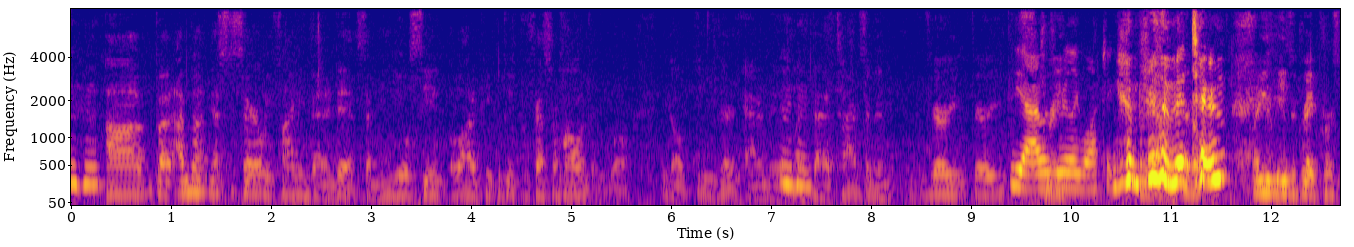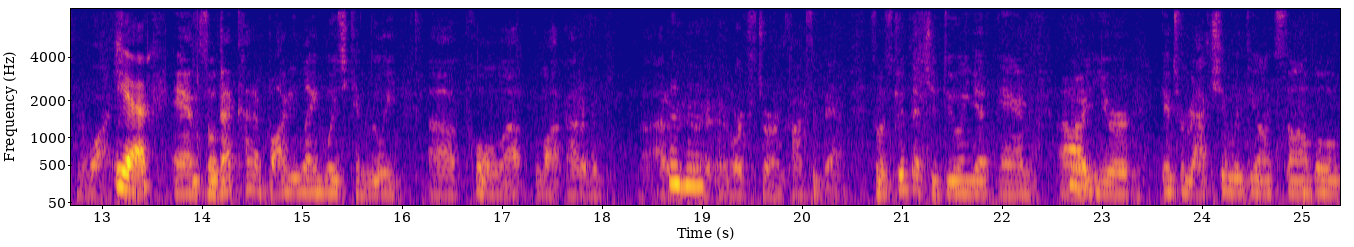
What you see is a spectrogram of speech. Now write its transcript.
Mhm. Uh, but I'm not necessarily finding that it is. I mean, you'll see a lot of people do. Professor Hollander will, you know, be very animated Mhm. like that at times, and then very, very. Yeah, I was really watching him for Yeah, the midterm. He's a great person to watch. Yeah. know. And so that kind of body language can really uh, pull a lot, a lot out of a, out of Mhm. a, an orchestra or a concert band. So it's good that you're doing it, and uh, Mm. your interaction with the ensemble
